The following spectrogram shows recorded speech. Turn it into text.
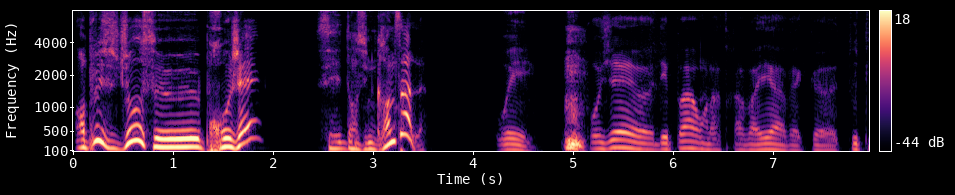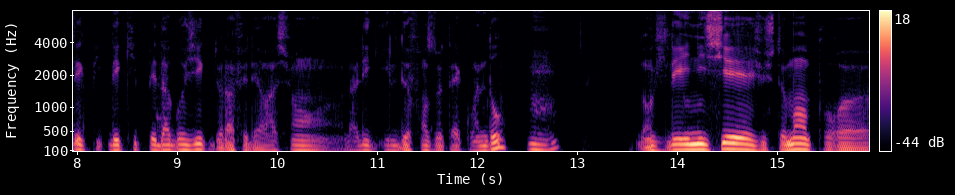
En plus, Joe, ce projet, c'est dans une grande salle. Oui. Le projet, euh, au départ, on l'a travaillé avec euh, toute l'équipe pédagogique de la fédération, la Ligue Île-de-France de Taekwondo. Donc, je l'ai initié justement pour euh,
